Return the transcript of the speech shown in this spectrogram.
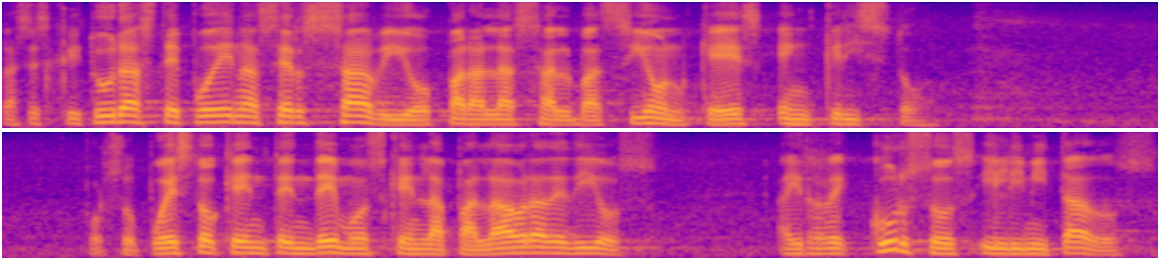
Las escrituras te pueden hacer sabio para la salvación que es en Cristo. Por supuesto que entendemos que en la palabra de Dios hay recursos ilimitados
